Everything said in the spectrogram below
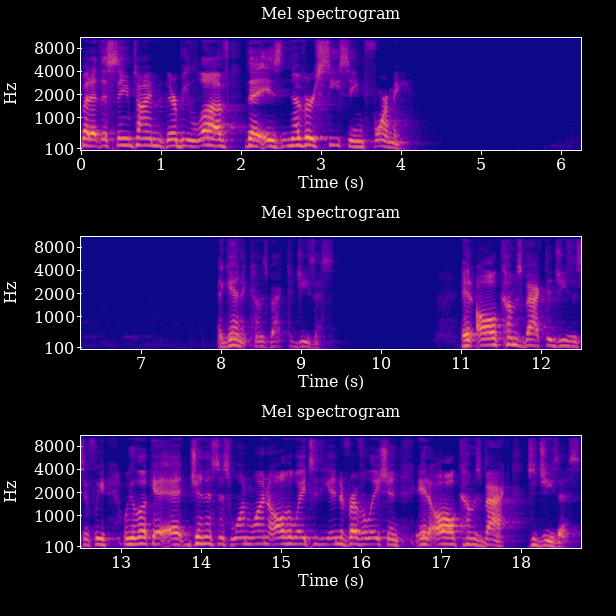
but at the same time, there be love that is never ceasing for me? Again, it comes back to Jesus. It all comes back to Jesus. If we, we look at, at Genesis 1 1 all the way to the end of Revelation, it all comes back to Jesus.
